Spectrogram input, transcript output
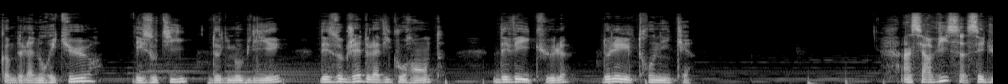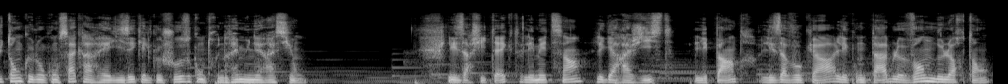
comme de la nourriture, des outils, de l'immobilier, des objets de la vie courante, des véhicules, de l'électronique. Un service, c'est du temps que l'on consacre à réaliser quelque chose contre une rémunération. Les architectes, les médecins, les garagistes, les peintres, les avocats, les comptables vendent de leur temps,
